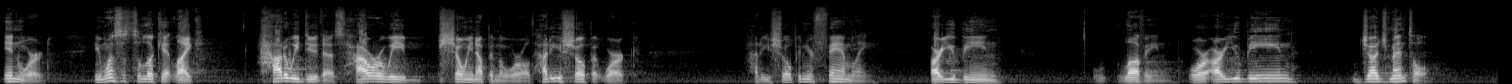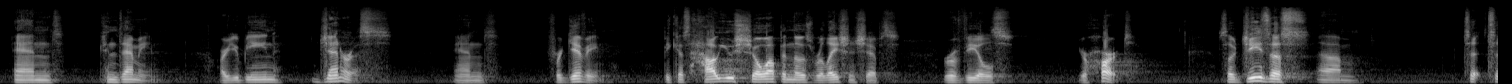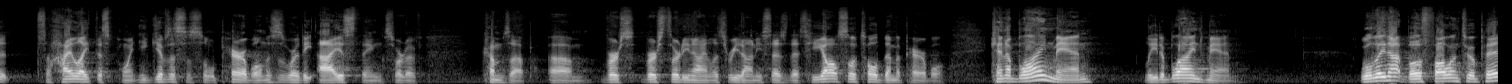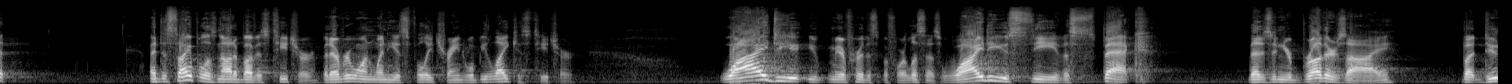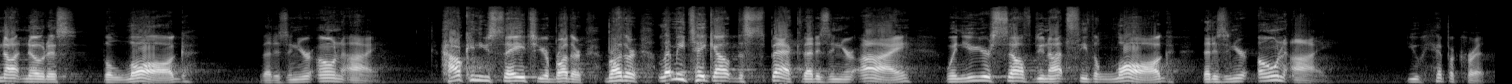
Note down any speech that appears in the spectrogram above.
inward. He wants us to look at, like, how do we do this? How are we showing up in the world? How do you show up at work? How do you show up in your family? Are you being loving or are you being judgmental and condemning? Are you being generous and forgiving? Because how you show up in those relationships reveals your heart. So, Jesus, um, to, to, to highlight this point, he gives us this little parable, and this is where the eyes thing sort of comes up. Um, verse, verse 39, let's read on. He says this He also told them a parable Can a blind man lead a blind man? Will they not both fall into a pit? A disciple is not above his teacher, but everyone, when he is fully trained, will be like his teacher. Why do you, you may have heard this before, listen to this. Why do you see the speck that is in your brother's eye? but do not notice the log that is in your own eye? How can you say to your brother, Brother, let me take out the speck that is in your eye, when you yourself do not see the log that is in your own eye? You hypocrite.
